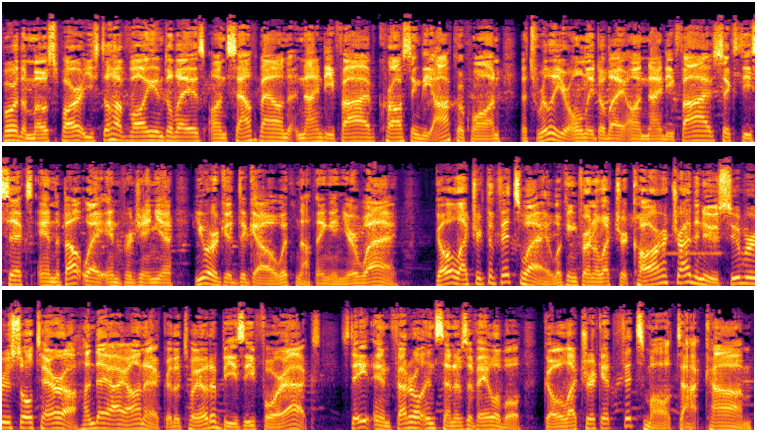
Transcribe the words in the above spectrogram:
for the most part. You still have volume delays on southbound 95 crossing the Occoquan. That's really your only delay on 95, 66, and the Beltway in Virginia. You are good to go with nothing in your way. Go electric the Fitzway. Looking for an electric car? Try the new Subaru Solterra, Hyundai Ioniq, or the Toyota BZ4X. State and federal incentives available. Go electric at fitzmall.com.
